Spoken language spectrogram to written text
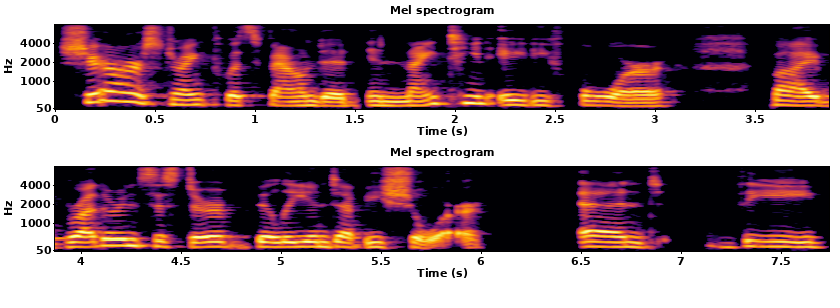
Share Our Strength was founded in 1984 by brother and sister Billy and Debbie Shore. And the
